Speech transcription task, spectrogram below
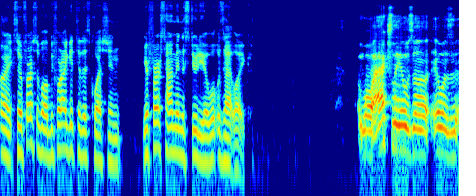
All right. So first of all, before I get to this question, your first time in the studio, what was that like? Well, actually, it was a it was an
